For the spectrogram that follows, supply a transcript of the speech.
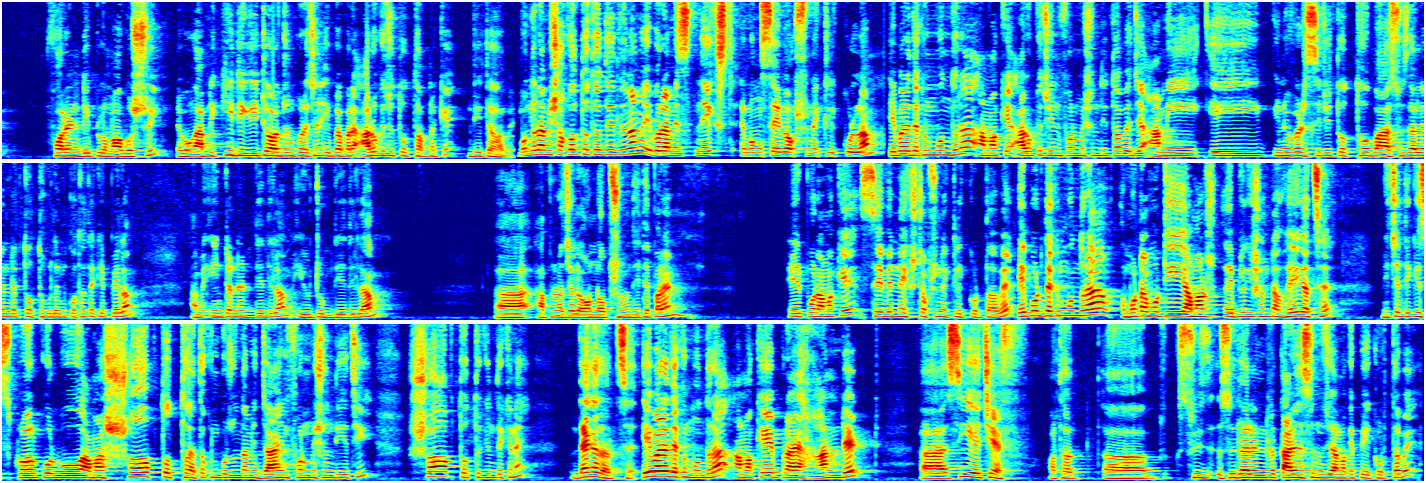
ফরেন ডিপ্লোমা অবশ্যই এবং আপনি কি ডিগ্রিটি অর্জন করেছেন এই ব্যাপারে আরও কিছু তথ্য আপনাকে দিতে হবে। বন্ধুরা আমি সকল তথ্য দিয়ে দিলাম এবার আমি নেক্সট এবং সেভ অপশনে ক্লিক করলাম। এবারে দেখুন বন্ধুরা আমাকে আরও কিছু ইনফরমেশন দিতে হবে যে আমি এই ইউনিভার্সিটির তথ্য বা সুইজারল্যান্ডের তথ্যগুলো আমি কোথা থেকে পেলাম। আমি ইন্টারনেট দিয়ে দিলাম ইউটিউব দিয়ে দিলাম। আপনারা চাইলে অন্য অপশনও দিতে পারেন। এরপর আমাকে সেভ এর নেক্সট অপশনে ক্লিক করতে হবে। এরপর দেখুন বন্ধুরা মোটামুটি আমার অ্যাপ্লিকেশনটা হয়ে গেছে। নিচের দিকে স্ক্রল করব, আমার সব তথ্য, এতক্ষণ পর্যন্ত আমি যা ইনফরমেশন দিয়েছি, সব তথ্য কিন্তু এখানে দেখা যাচ্ছে। এবারে দেখুন বন্ধুরা, আমাকে প্রায় হান্ড্রেড সিএইচএফ অর্থাৎ সুইজ- সুইজারল্যান্ডের কারেন্সি অনুযায়ী আমাকে পে করতে হবে,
